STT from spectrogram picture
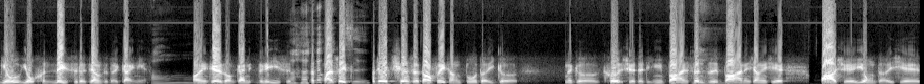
有有很类似的这样子的概念。哦，哦，你听得懂概念这个意思？那当然，所以它就会牵扯到非常多的一个那个科学的领域，包含甚至包含了像一些化学用的一些，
